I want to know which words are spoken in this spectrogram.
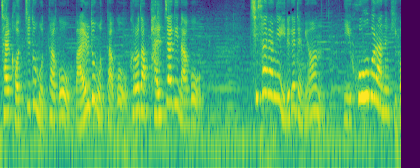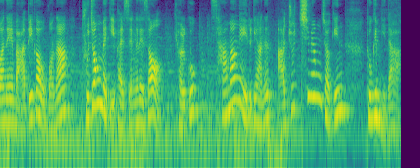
잘 걷지도 못하고 말도 못하고 그러다 발작이 나고 치사량에 이르게 되면 이 호흡을 하는 기관에 마비가 오거나 부정맥이 발생을 해서 결국 사망에 이르게 하는 아주 치명적인 독입니다.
